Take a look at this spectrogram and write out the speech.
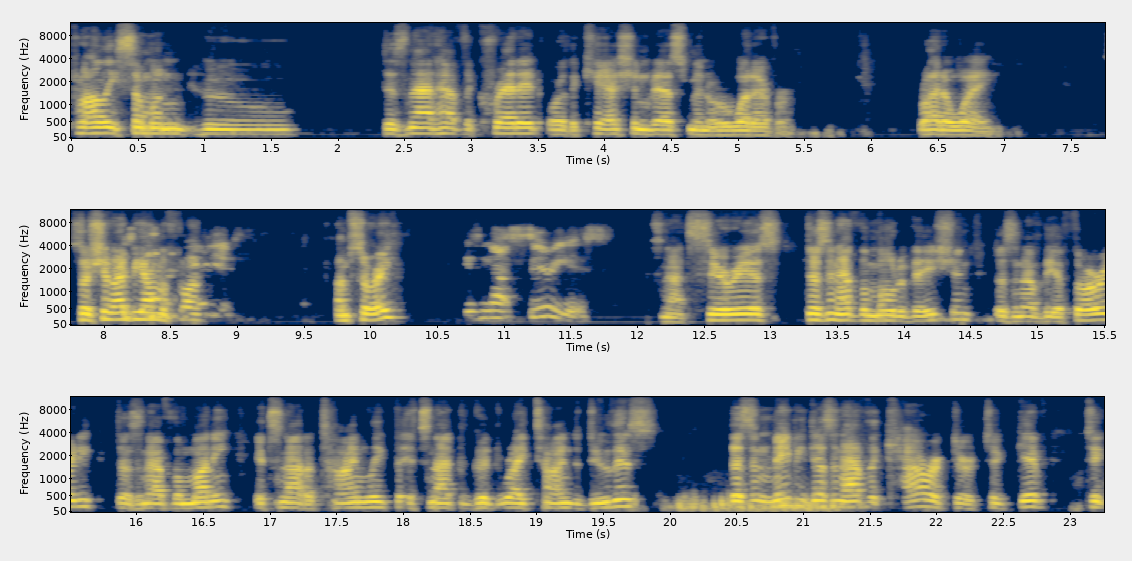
Probably someone who does not have the credit or the cash investment or whatever right away. So should I It's be on the phone? serious. I'm sorry? It's not serious. It's not serious, doesn't have the motivation, doesn't have the authority, doesn't have the money. It's not a timely, it's not the good, right time to do this. Doesn't, maybe doesn't have the character to give, to,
